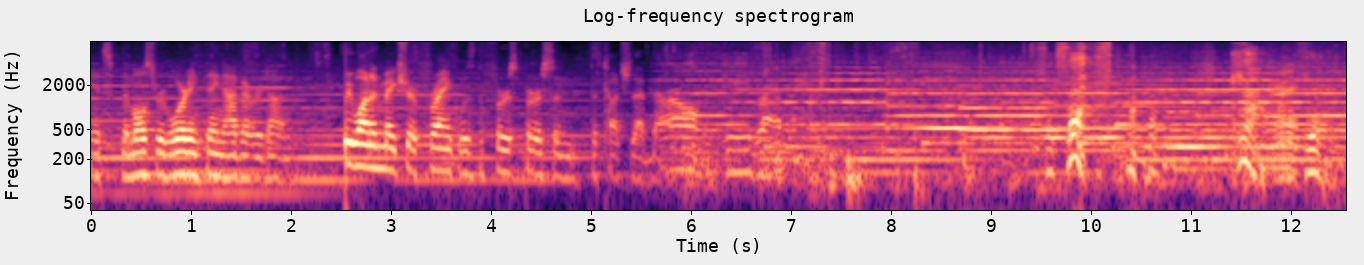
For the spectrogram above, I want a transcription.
it's the most rewarding thing I've ever done. We wanted to make sure Frank was the first person to touch that bell. Carl D. Bradley. Success. God, what a feeling.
